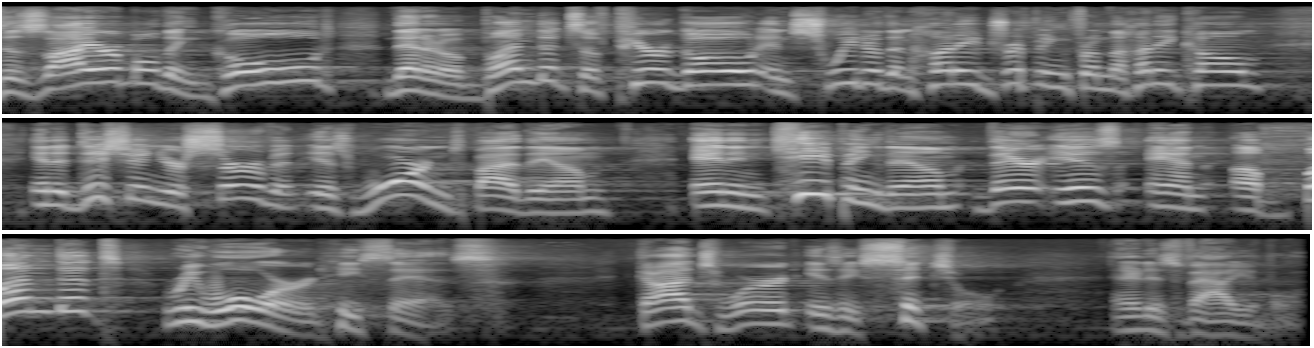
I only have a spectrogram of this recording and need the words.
desirable than gold, than an abundance of pure gold, and sweeter than honey dripping from the honeycomb. In addition, your servant is warned by them, and in keeping them, there is an abundant reward, he says. God's word is essential and it is valuable.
